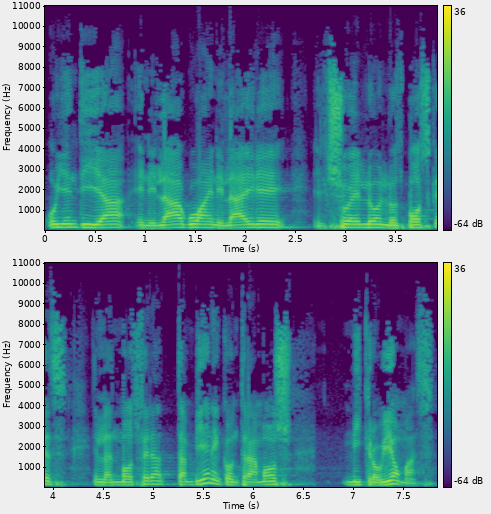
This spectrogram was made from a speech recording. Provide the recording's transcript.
hoy en día en el agua, en el aire, el suelo, en los bosques, en la atmósfera, también encontramos microbiomas.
